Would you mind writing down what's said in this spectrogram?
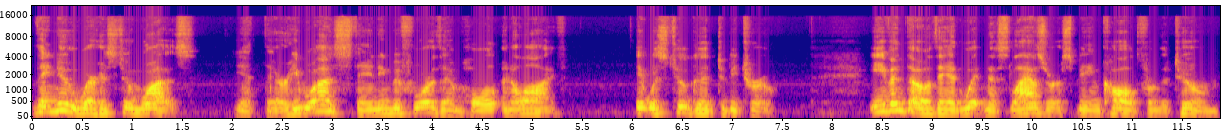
They knew where his tomb was, yet there he was, standing before them, whole and alive. It was too good to be true. Even though they had witnessed Lazarus being called from the tomb,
